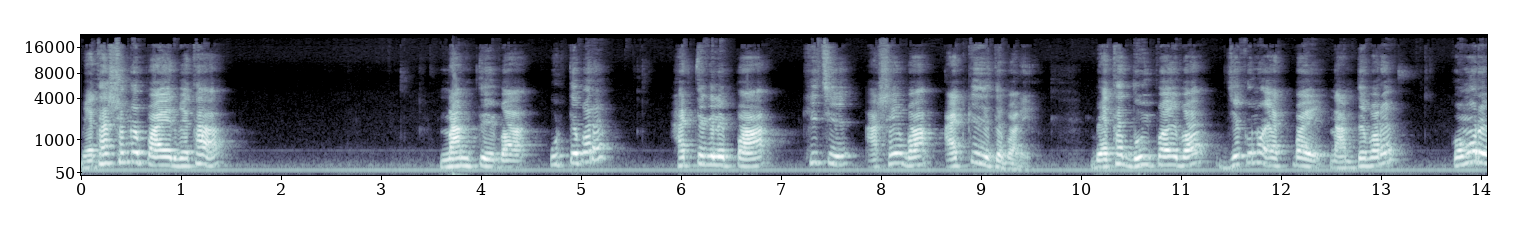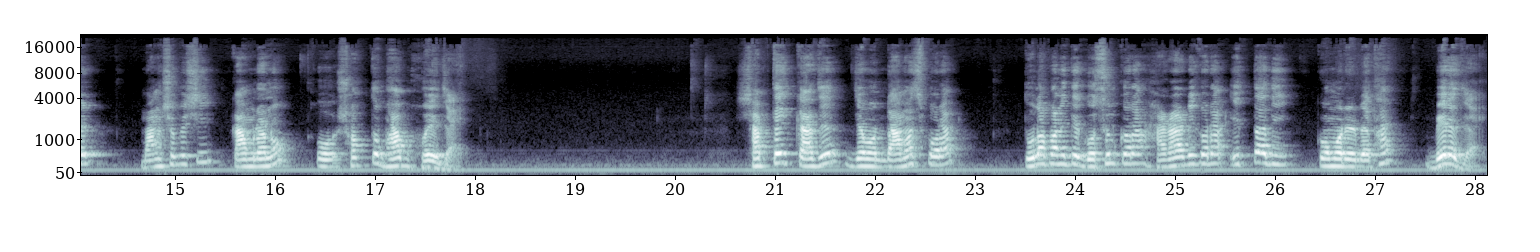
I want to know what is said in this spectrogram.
ব্যথার সঙ্গে পায়ের ব্যথা নামতে বা উঠতে পারে, হাঁটতে গেলে পা খিচে আসে বা আটকে যেতে পারে। ব্যথা দুই পায়ে বা যে কোনো এক পায়ে নামতে পারে, কোমরের মাংসপেশি কামড়ানো ও শক্ত ভাব হয়ে যায়। সাপ্তাহিক কাজে যেমন নামাজ পড়া তোলা পানিতে গোসল করা, হাঁটাহাঁটি করা ইত্যাদি কোমরের ব্যথা বেড়ে যায়।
